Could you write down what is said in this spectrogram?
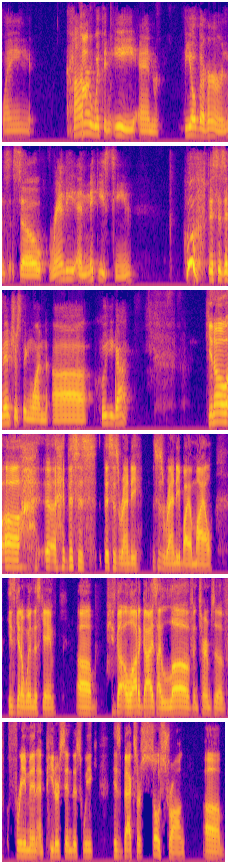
playing Connor with an E and Field the Hearns. So Randy and Nikki's team. Whew, this is an interesting one. Uh, who you got? You know, uh, uh, this is this is Randy. This is Randy by a mile. He's gonna win this game. Um, he's got a lot of guys I love in terms of Freeman and Peterson this week. His backs are so strong. Um,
